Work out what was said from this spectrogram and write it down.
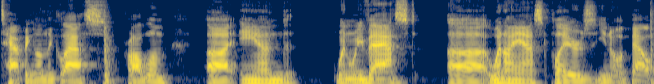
tapping on the glass problem. Uh, and when we've asked uh, when I asked players, you know, about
